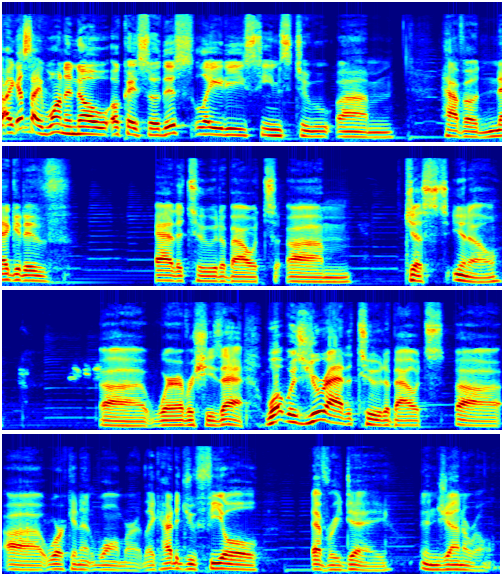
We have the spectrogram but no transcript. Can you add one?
I guess I want to know. Okay, so this lady seems to um, have a negative attitude about um, just you know uh, wherever she's at. What was your attitude about uh, uh, working at Walmart? Like, how did you feel every day in general?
